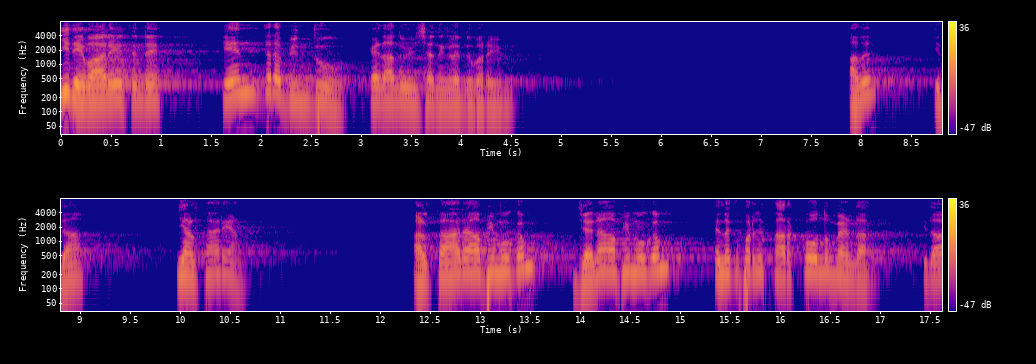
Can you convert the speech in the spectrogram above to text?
ഈ ദേവാലയത്തിന്റെ കേന്ദ്ര ബിന്ദു ഏതാന്ന് ചോദിച്ചാൽ നിങ്ങൾ എന്തു പറയും? അത് ഇതാ ഈ ആൾക്കാരെയാണ് ആൾക്കാരാഭിമുഖം ജനാഭിമുഖം എന്നൊക്കെ പറഞ്ഞ് തർക്കമൊന്നും വേണ്ട. ഇതാ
